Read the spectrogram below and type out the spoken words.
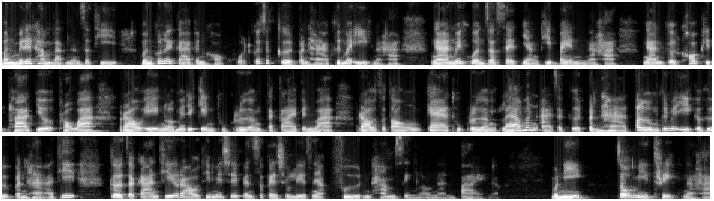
มันไม่ได้ทำแบบนั้นสักที มันก็เลยกลายเป็นคอขวด ก็จะเกิดปัญหาขึ้นมาอีกนะคะ งานไม่ควรจะเสร็จอย่างที่เป็นนะคะ งานเกิดข้อผิดพลาดเยอะ เพราะว่าเราเองเราไม่ได้เก่งทุกเรื่อง แต่กลายเป็นว่าเราจะต้องแก้ทุกเรื่อง แล้วมันอาจจะเกิดปัญหาเติมขึ้นมาอีกก็คือปัญหาที่เกิดจากการที่เราที่ไม่ใช่เป็น specialist เนี่ยฝืนทำสิ่งเหล่านั้นไปนะวันนี้เจ้ามีทริคนะคะ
